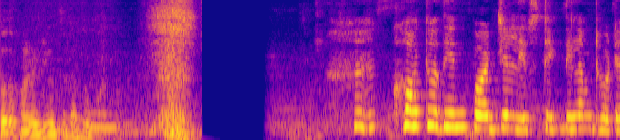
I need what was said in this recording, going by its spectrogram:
ততক্ষণ রেডি হতে থাকুক। কতদিন পর যে লিপস্টিক দিলাম ঠোঁটে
